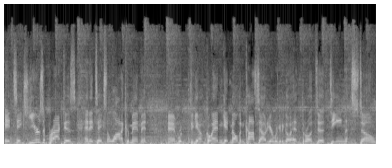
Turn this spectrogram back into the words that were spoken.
It takes years of practice, and it takes a lot of commitment. And we're, to get, go ahead and get Melvin Costa out here, we're going to go ahead and throw it to Dean Stone.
